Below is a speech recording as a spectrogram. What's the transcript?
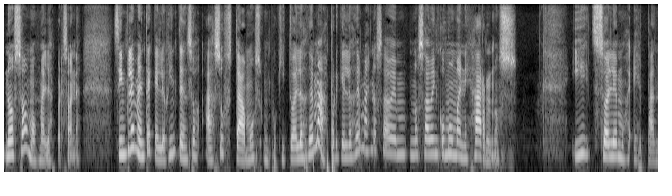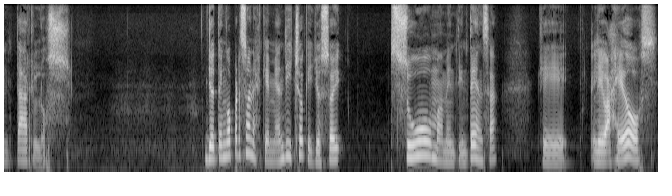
No somos malas personas. Simplemente que los intensos asustamos un poquito a los demás, porque los demás no saben, no saben cómo manejarnos. Y solemos espantarlos. Yo tengo personas que me han dicho que yo soy sumamente intensa, que le bajé dos.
